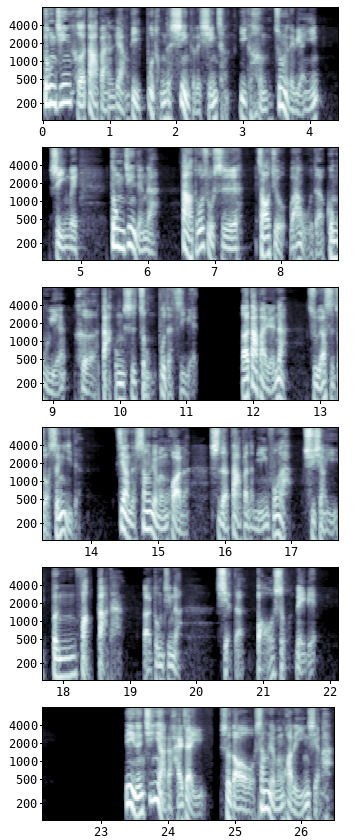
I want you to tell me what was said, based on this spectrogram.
东京和大阪两地不同的性格的形成，一个很重要的原因，是因为东京人呢，大多数是朝九晚五的公务员和大公司总部的职员，而大阪人呢，主要是做生意的，这样的商人文化呢，使得大阪的民风啊，趋向于奔放大胆。而东京呢，显得保守内敛。令人惊讶的还在于，受到商人文化的影响啊，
